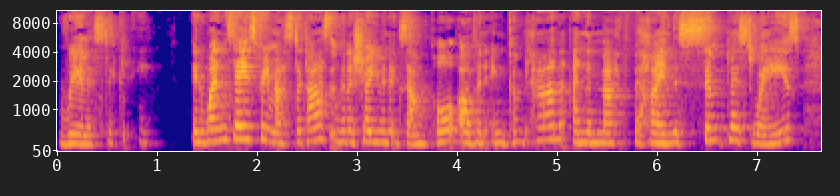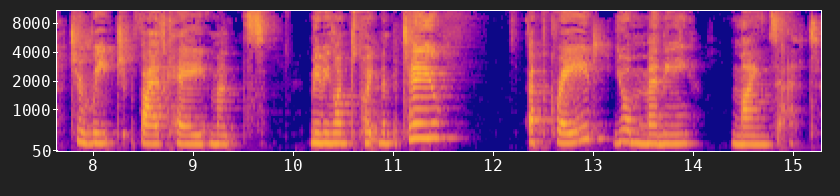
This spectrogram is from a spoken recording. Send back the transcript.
realistically. In Wednesday's free masterclass, I'm going to show you an example of an income plan and the math behind the simplest ways to reach 5k months. Moving on to point number two, upgrade your money mindset.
